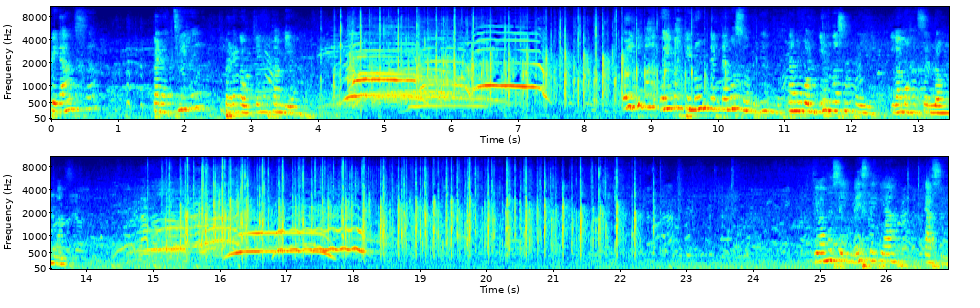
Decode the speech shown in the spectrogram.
esperanza para Chile y para Cauquenes también. Hoy, más, hoy más que nunca estamos sonriendo, estamos volviendo a sonreír y vamos a hacerlo aún más. Llevamos seis meses ya, casi,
